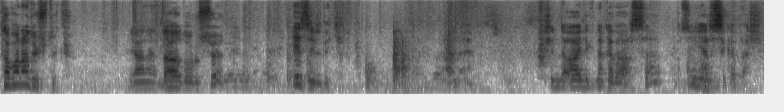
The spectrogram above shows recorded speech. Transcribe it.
tabana düştük. Yani daha doğrusu ezildik. Yani şimdi aylık ne kadarsa bizim yarısı kadar.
